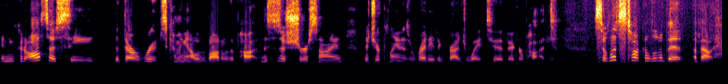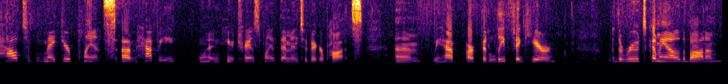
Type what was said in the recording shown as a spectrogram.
And you can also see that there are roots coming out of the bottom of the pot. And this is a sure sign that your plant is ready to graduate to a bigger pot. So let's talk a little bit about how to make your plants um, happy when you transplant them into bigger pots. Um, we have our fiddle leaf fig here with the roots coming out of the bottom.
